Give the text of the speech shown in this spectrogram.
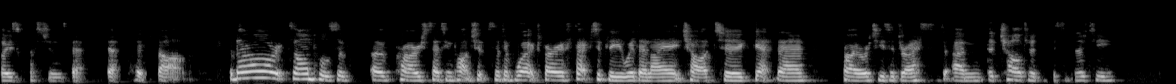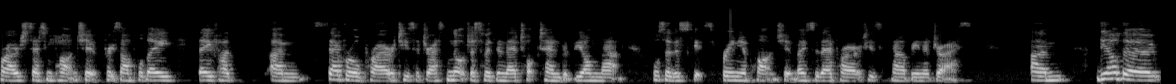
those questions get, get picked up. But there are examples of, of priority setting partnerships that have worked very effectively within NIHR to get their priorities addressed. Um, the childhood disability priority setting partnership, for example, they they've had um, several priorities addressed, not just within their top 10, but beyond that. Also, the schizophrenia partnership, most of their priorities have now been addressed. Um, the other,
